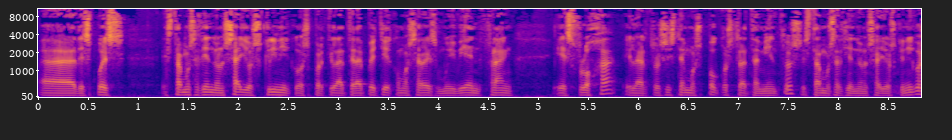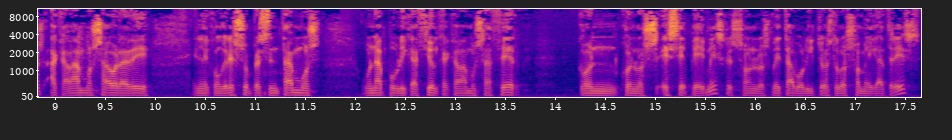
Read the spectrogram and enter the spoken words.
Eh, después, estamos haciendo ensayos clínicos porque la terapia, como sabes muy bien, Frank, es floja, el artrosis tenemos pocos tratamientos, estamos haciendo ensayos clínicos, acabamos ahora de, en el Congreso presentamos una publicación que acabamos de hacer con, con los SPMs, que son los metabolitos de los omega 3,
